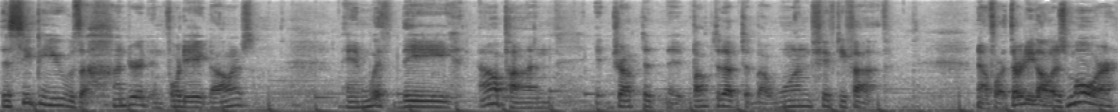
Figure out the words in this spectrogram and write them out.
The CPU was $148, and with the Alpine, it dropped it, it bumped it up to about 155. Now for $30 more,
